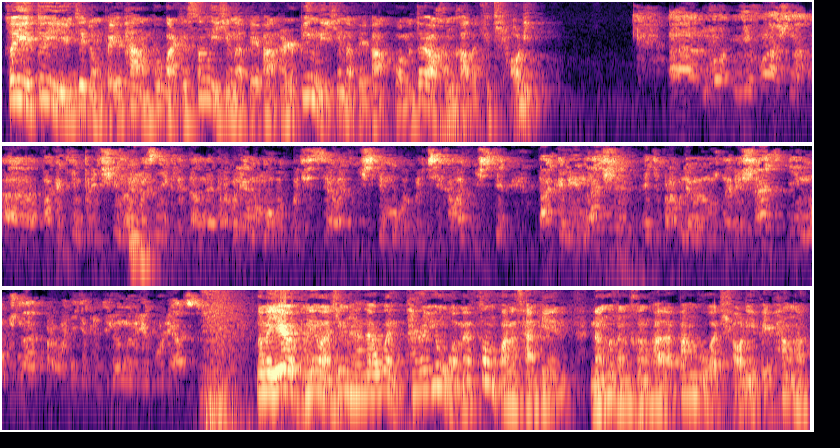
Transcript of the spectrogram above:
所以，对于这种肥胖，不管是生理性的肥胖还是病理性的肥胖，我们都要很好的去调理。 Э, Но неважно, э, по каким причинам возникли психологические, так или иначе эти проблемы нужно решать и нужно проводить определенную регуляцию. 那么，也有朋友经常在问，他说用我们凤凰的产品能不能很好的帮助我调理肥胖呢？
